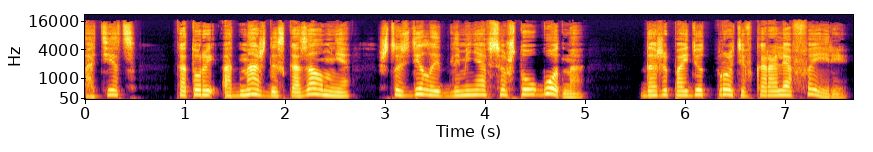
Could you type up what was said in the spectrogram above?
Отец, который однажды сказал мне, что сделает для меня все, что угодно, даже пойдет против короля Фейри.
